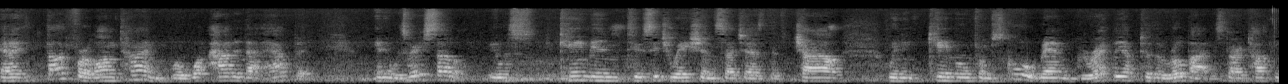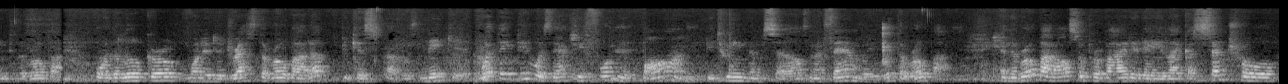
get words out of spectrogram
And I thought for a long time, well, what, how did that happen? And it was very subtle. It was came into situations such as the child when he came home from school, ran directly up to the robot and started talking to the robot. Or the little girl wanted to dress the robot up because it was naked. What they did was they actually formed a bond between themselves and their family with the robot. And the robot also provided a like a central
